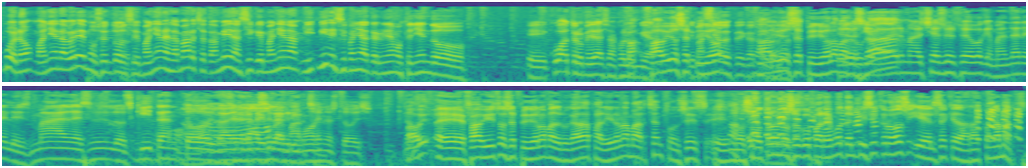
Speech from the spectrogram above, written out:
Bueno, mañana veremos entonces. Mañana es la marcha también, así que mañana. mi- Miren si mañana terminamos teniendo eh, cuatro medallas colombianas. Fabio se Demasiado pidió-. Fabio se pidió la Pero si va a madrugada. haber marcha, eso es feo porque mandan el ESMAD, esos los quitan todo, y va a haber todo eso. Fabio, eh, Fabito se pidió la madrugada para ir a la marcha, entonces eh, nosotros nos ocuparemos del bicicross y él se quedará con la marcha.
